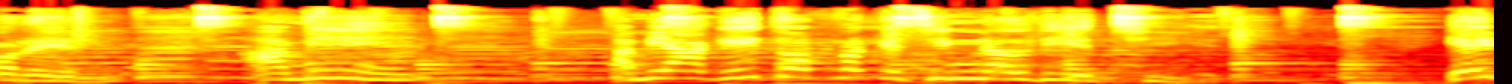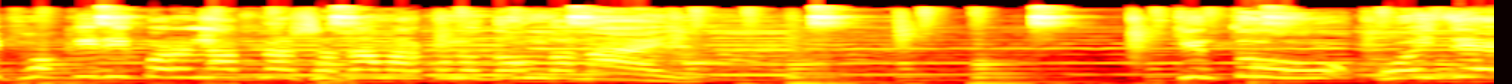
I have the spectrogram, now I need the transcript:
করেন, আমি আমি আগেই তো আপনাকে সিগন্যাল দিয়েছি। এই ফকিরি করলে আপনার সাথে আমার কোনো দ্বন্দ্ব নাই। কিন্তু ওই যে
